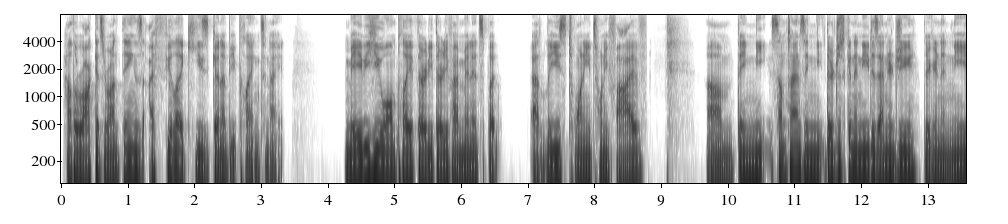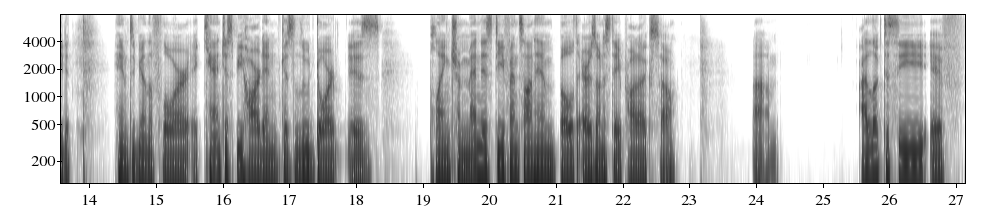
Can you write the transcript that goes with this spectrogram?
how the Rockets run things, I feel like he's going to be playing tonight. Maybe he won't play 30, 35 minutes, but at least 20, 25. Um, they need sometimes they need they're just gonna need his energy. They're gonna need him to be on the floor. It can't just be Harden because Lu Dort is playing tremendous defense on him, both Arizona State products. So um, I look to see if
